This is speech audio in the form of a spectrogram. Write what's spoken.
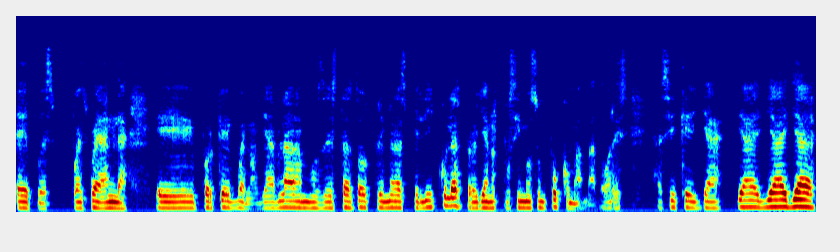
eh, pues, pues véanla, eh, porque bueno, ya hablábamos de estas dos primeras películas, pero ya nos pusimos un poco mamadores, así que ya, ya, ya, ya,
